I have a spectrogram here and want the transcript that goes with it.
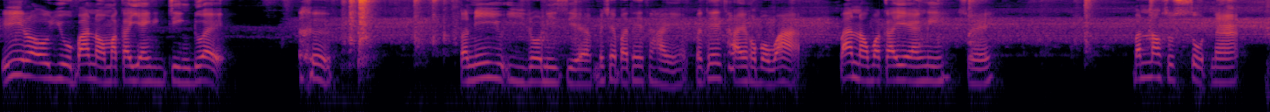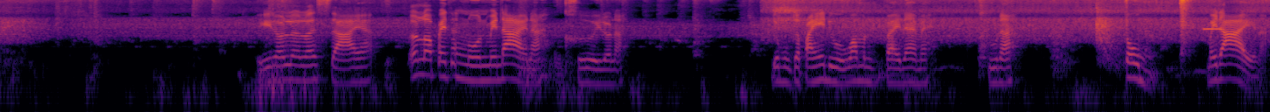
เฮ้ยเราอยู่บ้านหนองมากระแยงจริง ๆ ด้วย ตอนนี้อยู่อินโดนีเซีย ไม่ใช่ประเทศไทย ประเทศไทยเขาบอกว่า บ้านหนองมากระแยงนี่สวยบ้านนอกสุดๆนะเฮ้ยเราเลยเลยซ้ายอะแล้วเราไปทางนู้นไม่ได้นะ เคยแล้วนะ เดี๋ยวผมจะไปให้ดูว่ามันไปได้ไหม ดูนะตุ่มไม่ได้นะ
